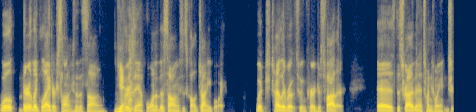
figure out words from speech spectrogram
Well, there are like lighter songs in the song. Yeah. For example, one of the songs is called Johnny Boy, which Tyler wrote to encourage his father. As described in a 2020 inter-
